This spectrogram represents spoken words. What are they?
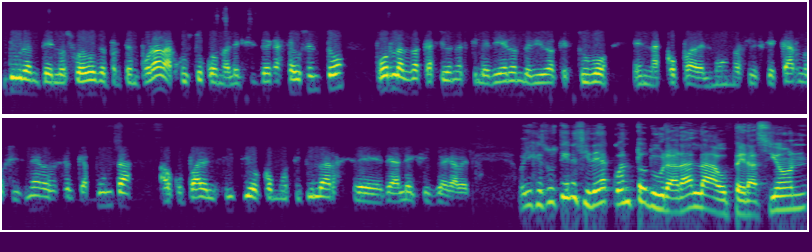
durante los juegos de pretemporada, justo cuando Alexis Vega se ausentó por las vacaciones que le dieron debido a que estuvo en la Copa del Mundo. Así es que Carlos Cisneros es el que apunta a ocupar el sitio como titular de, Alexis Vega Beto. Oye Jesús, ¿tienes idea cuánto durará la operación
